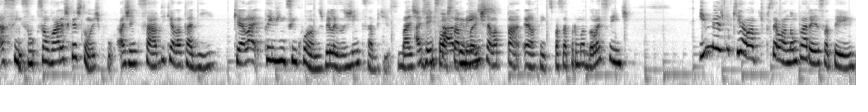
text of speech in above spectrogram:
assim, são, são várias questões. Tipo, a gente sabe que ela tá ali que ela tem 25 anos, beleza, a gente sabe disso. Mas a gente supostamente sabe, mas... ela, ela tem que se passar por uma adolescente. E mesmo que ela, tipo, sei lá, não pareça ter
